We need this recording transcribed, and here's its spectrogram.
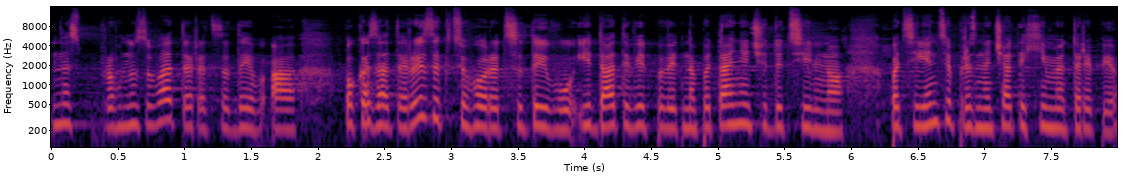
не спрогнозувати рецидив, а показати ризик цього рецидиву і дати відповідь на питання, чи доцільно пацієнтці призначати хіміотерапію.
